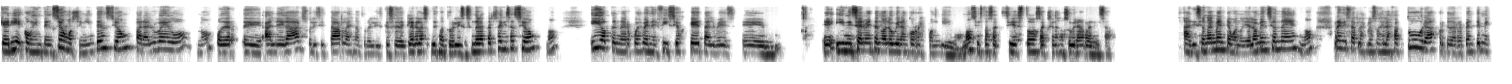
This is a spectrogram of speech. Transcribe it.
quería, con intención o sin intención, para luego ¿no? poder eh, alegar, solicitar la que se declare la desnaturalización de la tercerización ¿no? y obtener pues, beneficios que tal vez eh, inicialmente no le hubieran correspondido, ¿no? si, estas, si estas acciones no se hubieran realizado. Adicionalmente, bueno, ya lo mencioné, ¿no? Revisar las glosas de las facturas, porque de repente me,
